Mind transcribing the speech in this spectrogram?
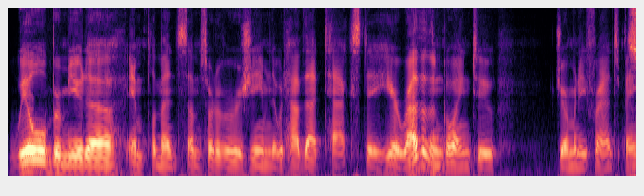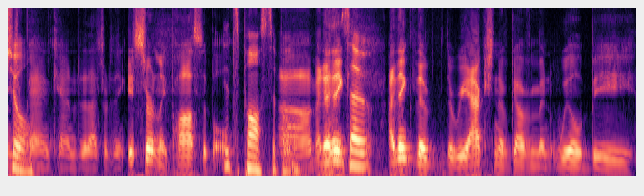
Will Bermuda implement some sort of a regime that would have that tax stay here rather than going to Germany, France, Spain, Sure. Japan, Canada, that sort of thing? It's certainly possible. It's possible. Um, and I think So- I think the the reaction of government will be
